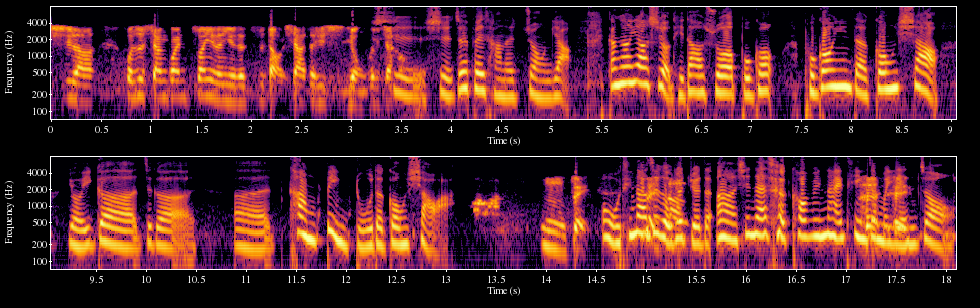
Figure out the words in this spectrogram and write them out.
师啊，或是相关专业人员的指导下再去使用会比较好。是是，这非常的重要。刚刚药师有提到说，蒲公蒲公英的功效有一个这个呃抗病毒的功效啊。嗯，对，哦，我听到这个我就觉得，嗯，现在这个 COVID nineteen 这么 严重，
